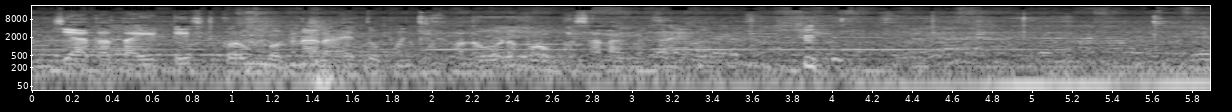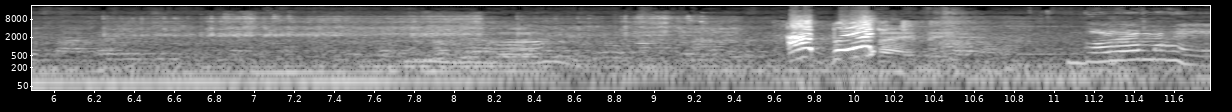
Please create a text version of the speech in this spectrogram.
आमची आता ताई टेस्ट करून बघणार आहे तो पंचवीसवाला वडापाव कसा लागत आहे. कसा आहे ताई? गरम आहे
